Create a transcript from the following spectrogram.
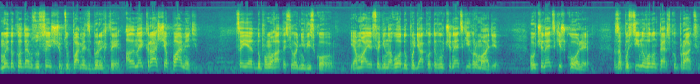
Ми докладемо зусиль, щоб цю пам'ять зберегти. Але найкраща пам'ять це є допомагати сьогодні військовим. Я маю сьогодні нагоду подякувати Вовчинецькій громаді, Вовчинецькій школі за постійну волонтерську працю.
